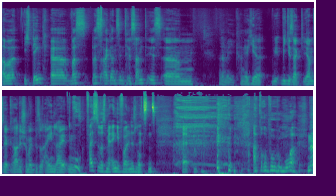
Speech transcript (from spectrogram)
aber ich denke, äh, was, was auch ganz interessant ist, ähm, warte mal, ich kann ja hier, wie, wie gesagt, wir haben es ja gerade schon mal ein bisschen einleitend. Uh, weißt du, was mir eingefallen ist letztens? Äh, apropos Humor.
